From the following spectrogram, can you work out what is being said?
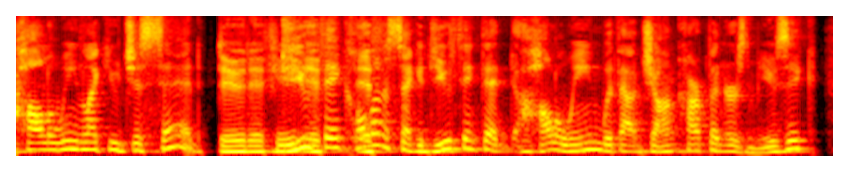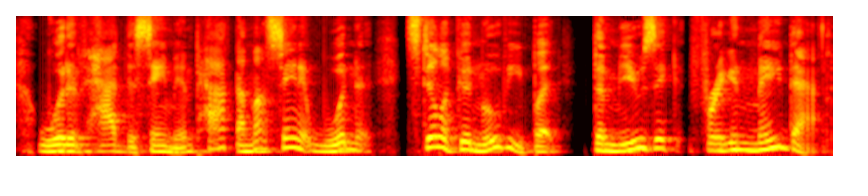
Halloween, like you just said, Dude, if you do you if- think? Hold if- on a second. Do you think that Halloween without John Carpenter's music would have had the same impact? I'm not saying it wouldn't. It's still a good movie, but the music friggin' made that.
